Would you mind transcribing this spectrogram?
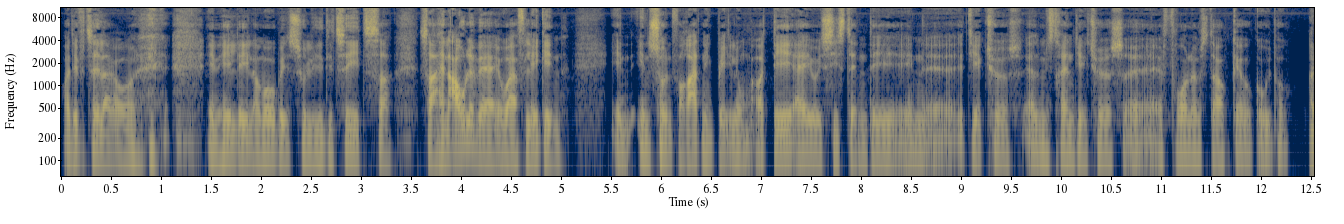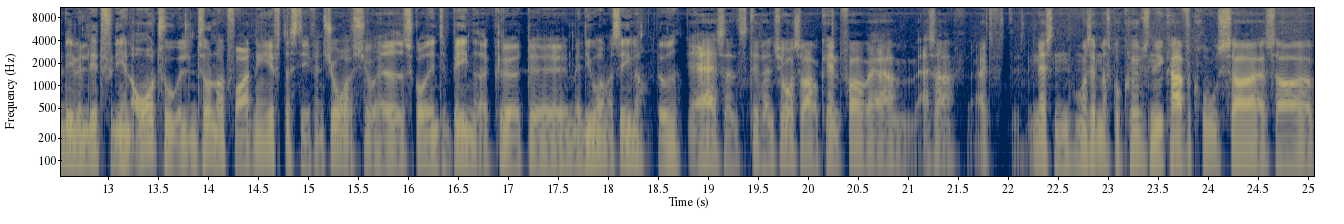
Og det fortæller jo en hel del om OB's soliditet, så, så han afleverer jo i hvert fald ikke en, en, en sund forretning, Bælum, og det er jo i sidste ende det en uh, direktørs, administrerende direktørs uh, fornemmeste opgave at gå ud på. Og det er vel lidt, fordi han overtog vel en sund nok forretning, efter Stefan Schors jo havde skåret ind til benet og kørt uh, med livrem og seler derude. Ja, altså Stefan Schors var jo kendt for at være, altså at næsten uanset der skulle købes nye kaffekrus, så, så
